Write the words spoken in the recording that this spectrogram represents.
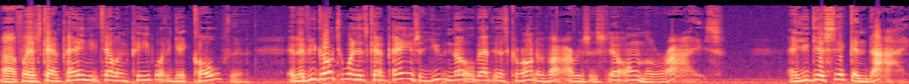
uh, for his campaign, he's telling people to get close. And, and if you go to one of his campaigns and you know that this coronavirus is still on the rise, and you get sick and die,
